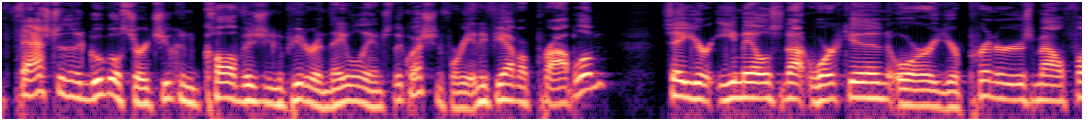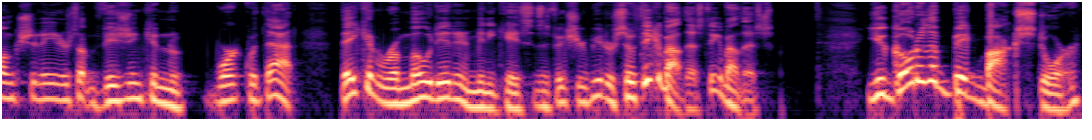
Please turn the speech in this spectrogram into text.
Faster than a Google search, you can call Vision Computer and they will answer the question for you. And if you have a problem, say your email's not working or your printer's malfunctioning or something, Vision can work with that. They can remote in in many cases and fix your computer. So think about this. Think about this. You go to the big box store,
